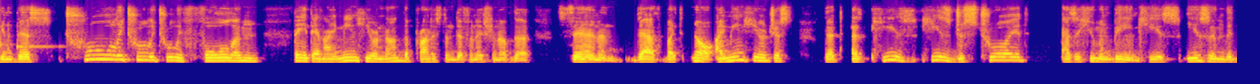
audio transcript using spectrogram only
in this truly, truly, truly fallen state. And I mean here not the Protestant definition of the sin and death but no i mean here just that as he is he is destroyed as a human being. He is, he is in the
